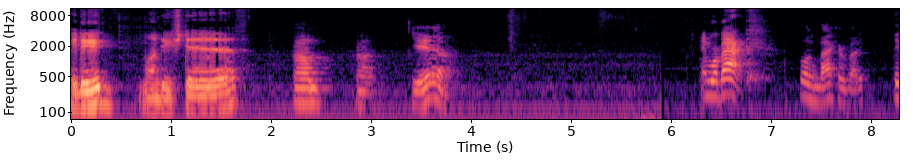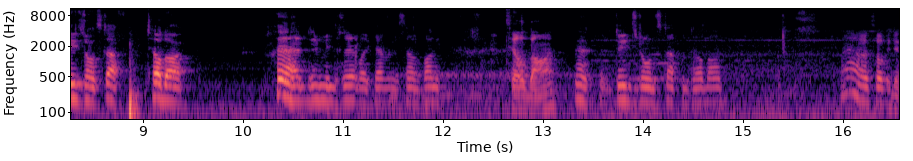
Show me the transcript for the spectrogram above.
Hey dude, wanna do stuff? Um, uh, yeah. And we're back. Welcome back, everybody. Dudes doing stuff. Till Dawn. Didn't mean to say it like that, but it sounded funny. Till dawn. Yeah, dudes doing stuff until dawn. Oh, that's what we do.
